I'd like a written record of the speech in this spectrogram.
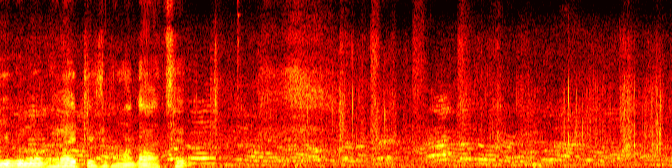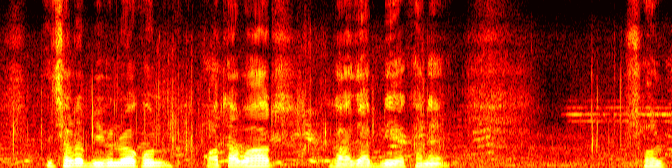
বিভিন্ন ভ্যারাইটিস গাঁদা আছে। এছাড়া বিভিন্ন রকম পাতাবাহার গাছ আপনি এখানে স্বল্প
